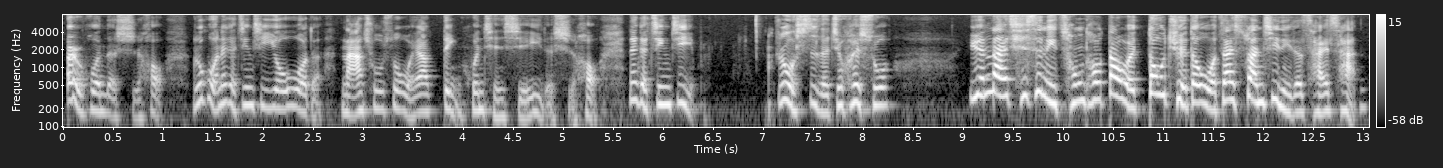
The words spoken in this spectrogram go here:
二婚的时候，如果那个经济优渥的拿出说我要订婚前协议的时候，那个经济弱势的就会说。原来其实你从头到尾都觉得我在算计你的财产，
